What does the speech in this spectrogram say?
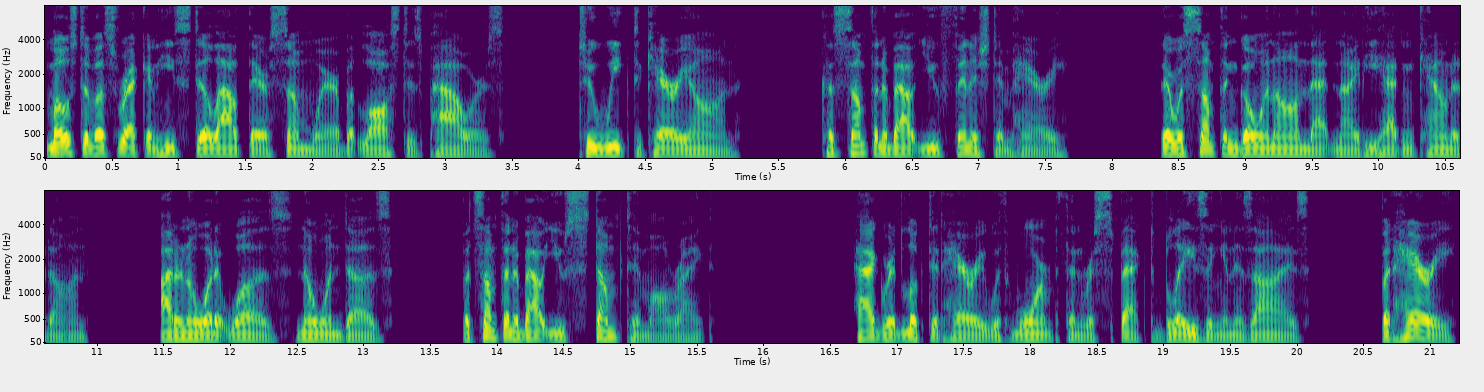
Most of us reckon he's still out there somewhere but lost his powers. Too weak to carry on. Cause something about you finished him, Harry. There was something going on that night he hadn't counted on. I don't know what it was, no one does. But something about you stumped him, all right. Hagrid looked at Harry with warmth and respect blazing in his eyes. But Harry,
